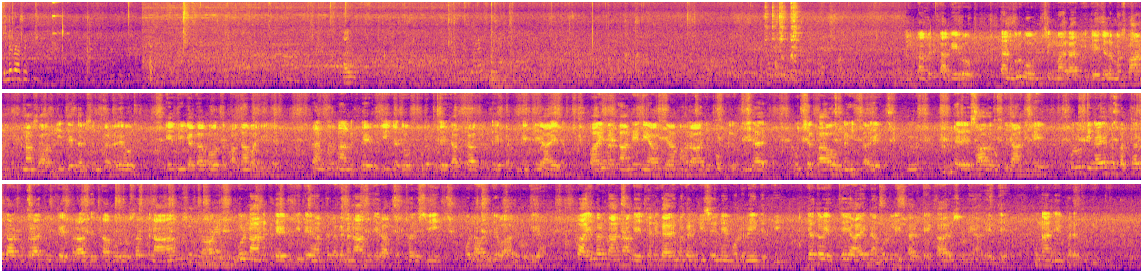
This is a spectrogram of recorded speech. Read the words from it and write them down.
सुनने पे ऐसे Thank you. ਪੈਸੇ ਤਾਂ ਬਿਠਾਗੇ ਹੋ। ਧੰਨ ਗੁਰੂ ਗੋਬਿੰਦ ਸਿੰਘ ਮਹਾਰਾਜ ਜੀ ਦੇ ਜਨਮ ਸਥਾਨ ਪਟਨਾ ਸਾਹਿਬ ਜੀ ਦੇ ਦਰਸ਼ਨ ਕਰ ਰਹੇ ਹੋ। ਇਹ ਵੀ ਜਗ੍ਹਾ ਬਹੁਤ ਭਾਗਾਂ ਵਾਲੀ ਹੈ। ਧੰਨ ਗੁਰੂ ਨਾਨਕ ਦੇਵ ਜੀ ਜਦੋਂ ਪੂਰਬ ਦੇ ਯਾਤਰਾ ਕਰਦੇ ਪਟਨੇ 'ਚ ਆਏ ਭਾਈ ਮਰਦਾਨੇ ਨੇ ਆਖਿਆ ਮਹਾਰਾਜ ਭੁੱਖ ਲੱਗੀ ਹੈ ਕੁਛ ਖਾਓ ਨਹੀਂ ਤਾਂ ਇਹ ਮੇਰੇ ਸਾਹ ਰੁਕ ਜਾਣਗੇ ਗੁਰੂ ਜੀ ਨੇ ਇੱਕ ਪੱਥਰ ਦਾ ਟੁਕੜਾ ਚੁੱਕ ਕੇ ਫਰਾ ਦਿੱਤਾ ਬੋਲੋ ਸਤਨਾਮ ਗੁਰੂ ਨਾਨਕ ਦੇਵ ਜੀ ਦੇ ਹੱਥ ਲੱਗਣ ਨਾਲ ਜਿਹੜਾ ਪੱਥਰ ਸੀ ਉਹ ਲਾਲ ਜਵਾਹਰ ਹੋ ਗਿਆ ਭਾਈ ਮਰਦਾਨਾ ਵੇਚਣ ਗਏ, ਮਗਰ ਕਿਸੇ ਨੇ ਮੁੱਲ ਨਹੀਂ ਦਿੱਤੀ। ਜਦੋਂ ਇੱਥੇ ਆਏ, ਨਾ ਮੁਰਲੀ ਧਰ ਦੇ ਕਾਰ ਸੁਨਿਆਰੇ ਦੇ ਉਹਨਾਂ ਨੇ ਬਰਤ ਕੀਤੀ।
